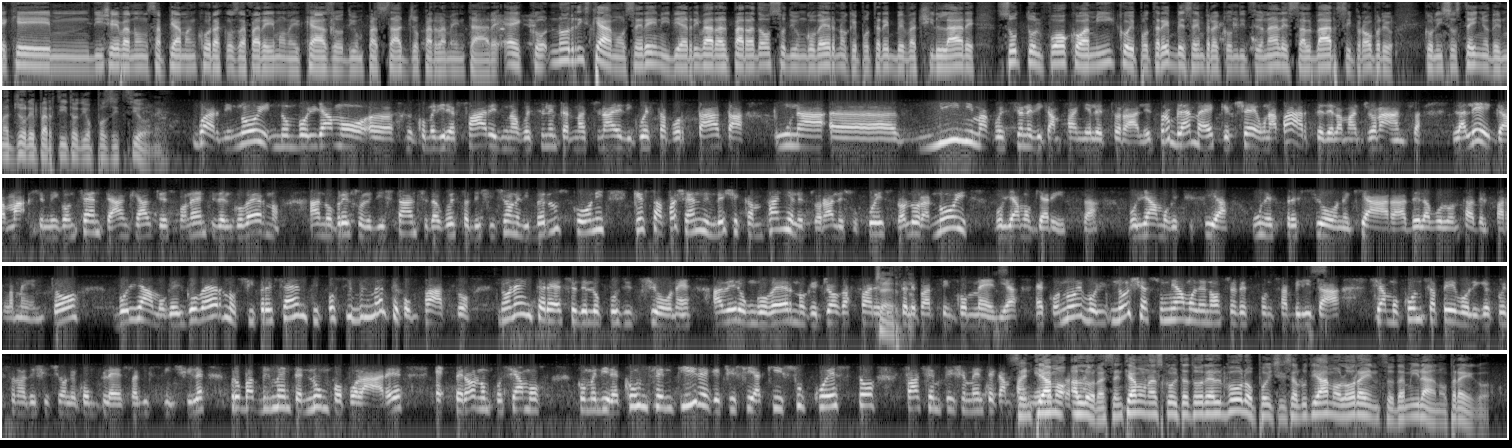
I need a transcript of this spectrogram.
eh, che mh, diceva non sappiamo ancora cosa faremo nel caso di un passaggio parlamentare. Ecco, non rischiamo sereni di arrivare al paradosso di un governo che potrebbe vacillare sotto il fuoco amico e potrebbe sempre al condizionale salvarsi proprio con il sostegno del maggiore partito di opposizione? Guardi, noi non vogliamo eh, dire, fare di una questione internazionale di questa portata una eh, minima questione di campagna elettorale. Il problema è che c'è una parte della maggioranza, la Lega, ma se mi consente anche altri esponenti del governo hanno preso le distanze da questa decisione di Berlusconi che sta facendo invece campagna elettorale su questo. Allora noi vogliamo chiarezza, vogliamo che ci sia un'espressione chiara della volontà del Parlamento vogliamo che il governo si presenti possibilmente compatto. Non è interesse dell'opposizione avere un governo che gioca a fare certo. tutte le parti in commedia. Ecco, noi, vog- noi, ci assumiamo le nostre responsabilità, siamo consapevoli che questa è una decisione complessa, difficile, probabilmente non popolare, eh, però non possiamo come dire, consentire che ci sia chi su questo fa semplicemente campagna. Sentiamo, allora, sentiamo un ascoltatore al volo, poi ci salutiamo. Lorenzo da Milano, prego.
